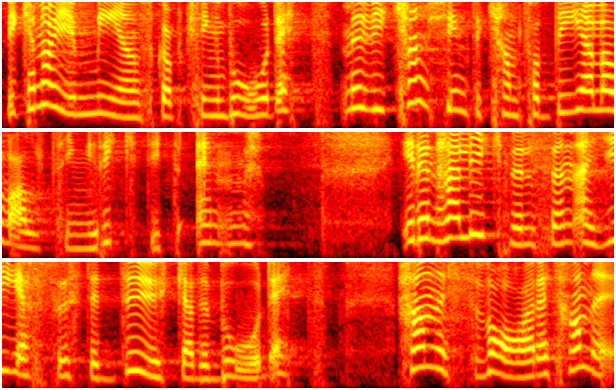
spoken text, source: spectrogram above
Vi kan ha gemenskap kring bordet, men vi kanske inte kan ta del av allting riktigt än. I den här liknelsen är Jesus det dukade bordet. Han är svaret, han är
